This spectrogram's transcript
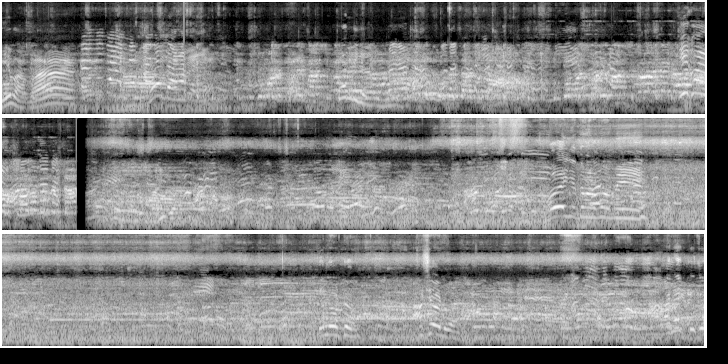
এ বাবা। কোন দিকে ওই যে তোমার অনেক কিছু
